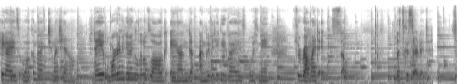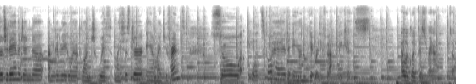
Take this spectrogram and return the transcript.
Hey guys, welcome back to my channel. Today we're going to be doing a little vlog and I'm going to be taking you guys with me throughout my day. So let's get started. So today on the agenda, I'm going to be going out to lunch with my sister and my two friends. So let's go ahead and get ready for that because I look like this right now. So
